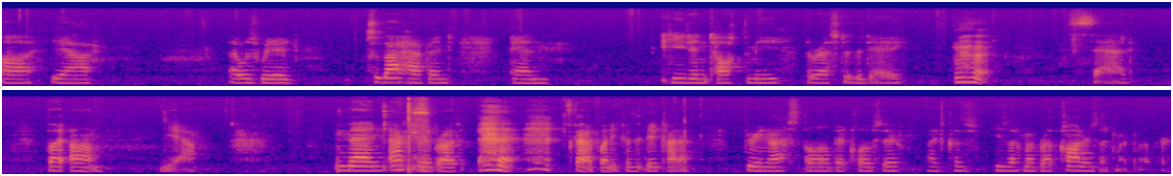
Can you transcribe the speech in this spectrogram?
uh, yeah, that was weird. So that happened, and he didn't talk to me the rest of the day. Sad. But, um, yeah. And then, actually, it brought us, it's kind of funny because it did kind of bring us a little bit closer. Like, because he's like my brother, Connor's like my brother.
